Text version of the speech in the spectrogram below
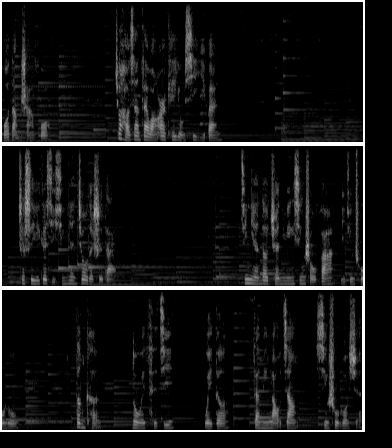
佛挡杀佛，就好像在玩二 K 游戏一般。这是一个喜新厌旧的时代。今年的全明星首发已经出炉，邓肯、诺维茨基、韦德三名老将悉数落选。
